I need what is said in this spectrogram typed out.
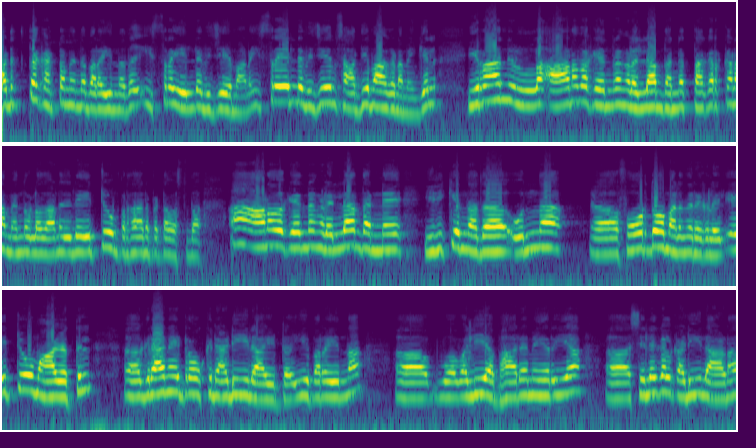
അടുത്ത ഘട്ടം എന്ന് പറയുന്നത് ഇസ്രയേലിന്റെ വിജയമാണ്. ഇസ്രയേലിന്റെ വിജയം സാധ്യമാകണമെങ്കിൽ ഇറാനിലുള്ള ആണവ കേന്ദ്രങ്ങളെല്ലാം തന്നെ തകർക്കണം എന്നുള്ളതാണ് ഇതിലെ ഏറ്റവും പ്രധാനപ്പെട്ട വസ്തുത. ആ ആണവ കേന്ദ്രങ്ങളെല്ലാം തന്നെ ഇരിക്കുന്നത് ഒന്ന് ഫോർദോ മലനിരകളിൽ ഏറ്റവും ആഴത്തിൽ ഗ്രാനൈറ്റ് റോക്കിന് അടിയിലായിട്ട് ഈ പറയുന്ന വലിയ ഭാരമേറിയ ശിലകൾക്കടിയിലാണ്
